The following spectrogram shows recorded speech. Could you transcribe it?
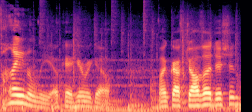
Finally. Okay, here we go. Minecraft Java Edition.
